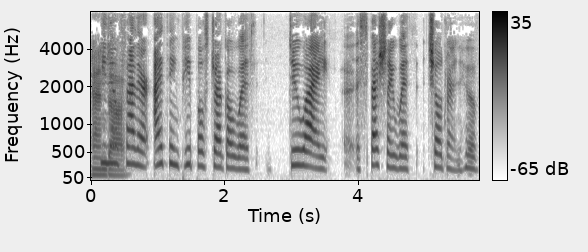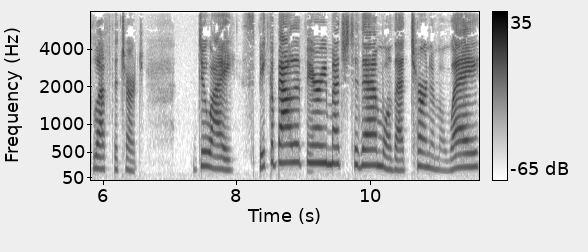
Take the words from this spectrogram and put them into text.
And you know, uh, Father, I think people struggle with do I, especially with children who have left the church, do I speak about it very much to them? Will that turn them away?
